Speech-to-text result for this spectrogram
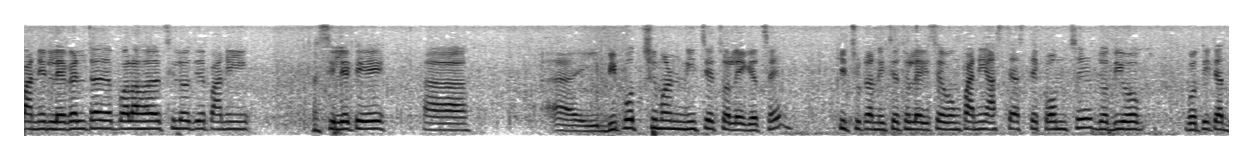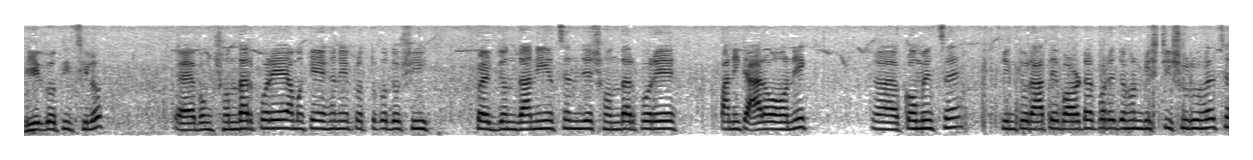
পানির লেভেলটা বলা হয়েছিল যে, পানি সিলেটে এই বিপদ সীমার নিচে চলে গেছে। কিছুটা নিচে চলে গেছে এবং পানি আস্তে আস্তে কমছে, যদিও গতিটা ধীর গতি ছিল। এবং সন্ধ্যার পরে আমাকে এখানে প্রত্যক্ষদর্শী কয়েকজন জানিয়েছেন যে সন্ধ্যার পরে পানিটা আরও অনেক কমেছে। কিন্তু রাতে বারোটার পরে যখন বৃষ্টি শুরু হয়েছে,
